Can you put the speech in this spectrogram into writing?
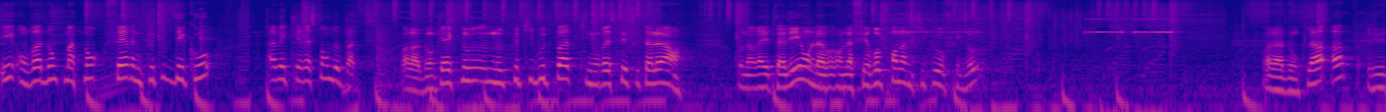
Et on va donc maintenant faire une petite déco avec les restants de pâte. Voilà, donc avec notre petit bout de pâte qui nous restait tout à l'heure, qu'on a réétalé, on l'a fait reprendre un petit peu au frigo. Voilà, donc là, hop, je vais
